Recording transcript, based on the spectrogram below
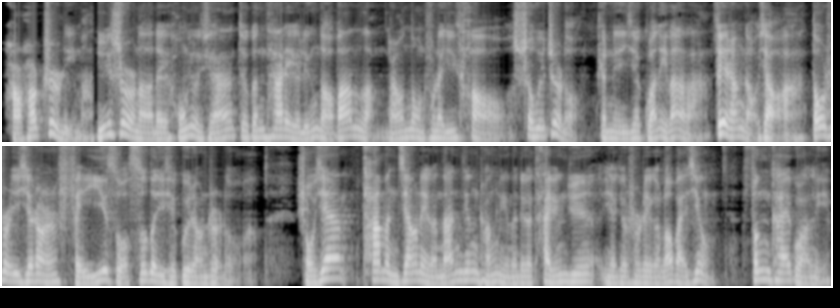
好好治理嘛。于是呢，这洪秀全就跟他这个领导班子，然后弄出来一套社会制度跟那一些管理办法，非常搞笑啊，都是一些让人匪夷所思的一些规章制度啊。首先，他们将这个南京城里的这个太平军，也就是这个老百姓分开管理，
